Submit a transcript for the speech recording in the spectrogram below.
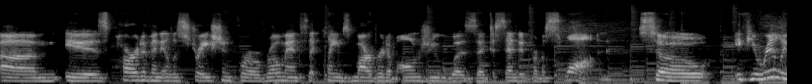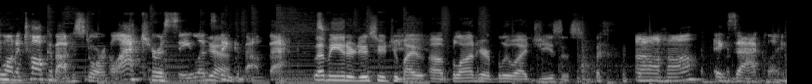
um, is part of an illustration for a romance that claims Margaret of Anjou was uh, descended from a swan. So, if you really want to talk about historical accuracy, let's yeah. think about that. Let me introduce you to my uh, blonde hair, blue eyed Jesus. uh huh, exactly.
